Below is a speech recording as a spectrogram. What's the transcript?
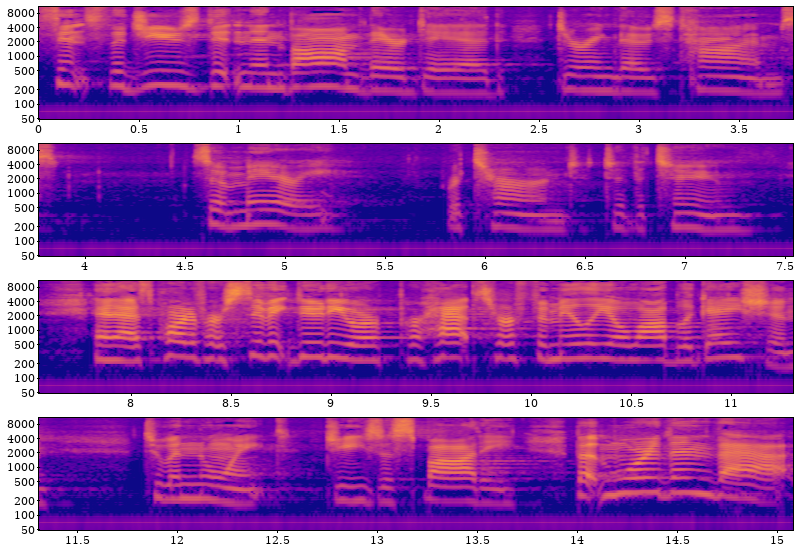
since the Jews didn't embalm their dead during those times. So Mary returned to the tomb. And as part of her civic duty or perhaps her familial obligation, to anoint Jesus' body. But more than that,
